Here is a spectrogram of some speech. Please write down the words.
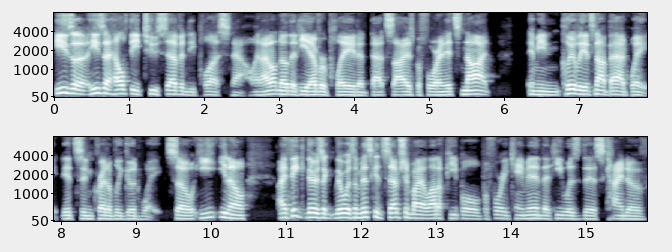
he's a he's a healthy 270 plus now and i don't know that he ever played at that size before and it's not i mean clearly it's not bad weight it's incredibly good weight so he you know i think there's a there was a misconception by a lot of people before he came in that he was this kind of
